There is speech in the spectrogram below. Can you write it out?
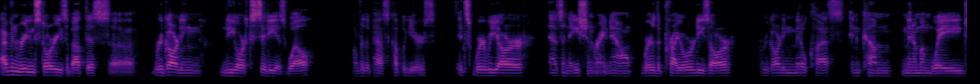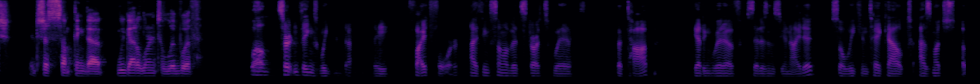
I've been reading stories about this uh, regarding New York City as well over the past couple years. It's where we are as a nation right now, where the priorities are regarding middle class income, minimum wage. It's just something that we got to learn to live with. Well, certain things we definitely fight for. I think some of it starts with the top, getting rid of Citizens United, so we can take out as much, uh,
